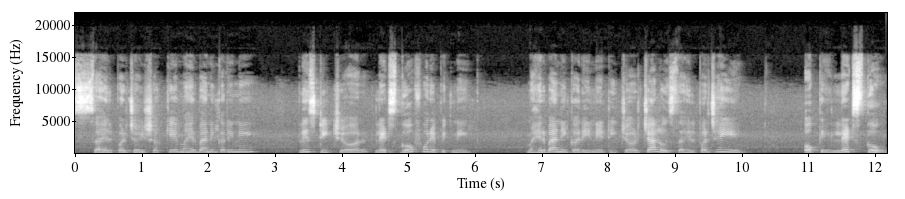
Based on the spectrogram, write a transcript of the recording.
સહેલ પર જઈ શકીએ મહેરબાની કરીને? Please teacher let's go for a picnic મહેરબાની કરીને ટીચર ચાલો સહેલ પર જઈએ. ઓકે લેટ્સ ગો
